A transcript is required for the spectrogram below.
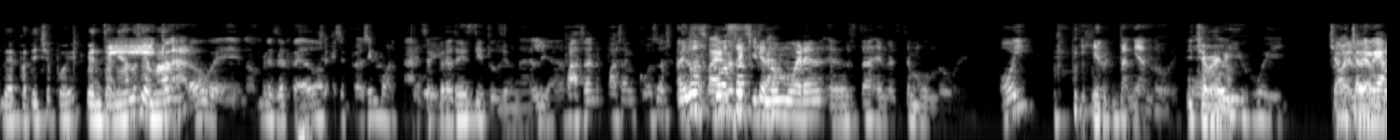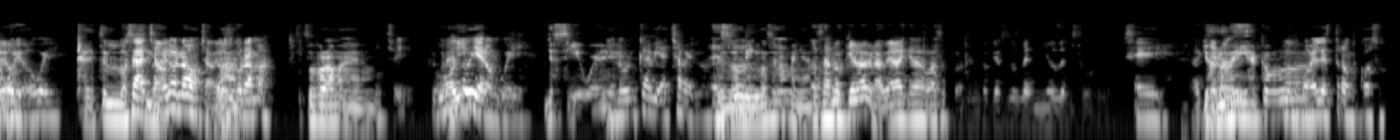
de Pati Chapoy. Ventaneando se Sí, llamaba. Claro, güey, no, hombre, ese pedo. Ese- Ese pedo es inmortal, Ese güey. pedo es institucional ya. Pasan, pasan cosas. Hay dos cosas se que no mueren en, esta, en este mundo, güey. Hoy y ventaneando, güey. Y Chabelo. Uy, güey. No, Chabelo Chabelo ya murió. güey. O sea, no, Chabelo no, Chabelo pero su no. programa. Su programa. eh, Sí. ¿Alguna vez lo vieron, güey? Yo sí, güey. Yo nunca vi a Chabelo. Es- Los domingos en la mañana. O sea, no quiero agraviar a la raza, pero siento que eso es de niños del sur, güey. Sí. Yo no- lo veía, Los cabrón. muebles troncoso.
